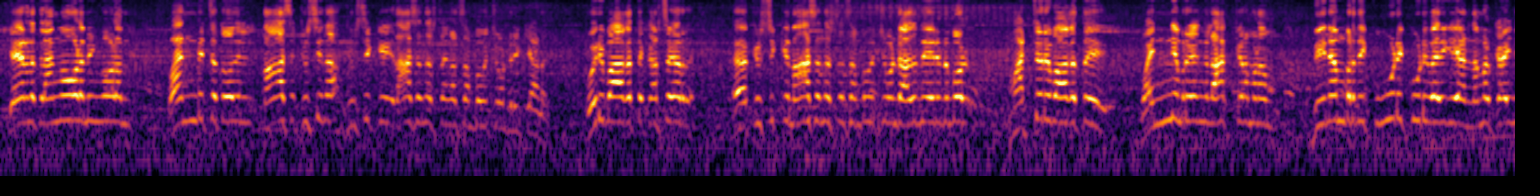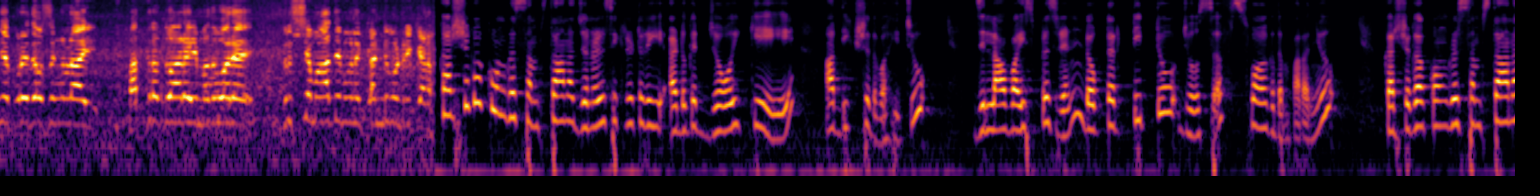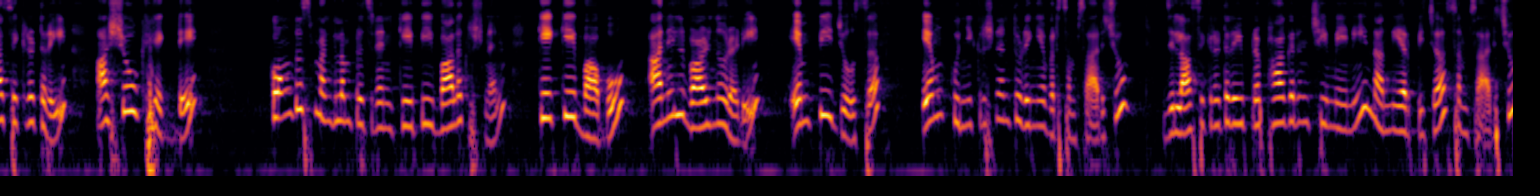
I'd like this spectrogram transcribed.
കേരളത്തിൽ അങ്ങോളം ഇങ്ങോളം വൻപിച്ച തോതിൽ നാശ കൃഷി കൃഷിക്ക് നാശനഷ്ടങ്ങൾ സംഭവിച്ചുകൊണ്ടിരിക്കുകയാണ്. ഒരു ഭാഗത്ത് കർഷകർ കൃഷിക്ക് നാശനഷ്ടം സംഭവിച്ചുകൊണ്ട് അത് നേരിടുമ്പോൾ മറ്റൊരു ഭാഗത്ത് വന്യമൃഗങ്ങളുടെ ആക്രമണം ദിനം പ്രതി കൂടിക്കൂടി വരികയാണ്. നമ്മൾ കഴിഞ്ഞ കുറേ ദിവസങ്ങളിലായി പത്രദ്വാരയും അതുപോലെ ദൃശ്യമാധ്യമങ്ങളും കണ്ടുകൊണ്ടിരിക്കണം കർഷക കോൺഗ്രസ് സംസ്ഥാന general secretary advocate Joy K അധ്യക്ഷത വഹിച്ചു. ജില്ലാ vice president doctor Tito Joseph സ്വാഗതം പറഞ്ഞു. കർഷക കോൺഗ്രസ് സംസ്ഥാന സെക്രട്ടറി അശോക് ഹെഗ്ഡെ കോൺഗ്രസ് മണ്ഡലം president K P Balakrishnan K K Babu Anil വാഴ്ന്നൂരടി M P Joseph M Kunhikrishnan തുടങ്ങിയവർ സംസാരിച്ചു. ജില്ലാ സെക്രട്ടറി പ്രഭാകരൻ ചീമേനി നന്ദി അർപ്പിച്ച് സംസാരിച്ചു.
